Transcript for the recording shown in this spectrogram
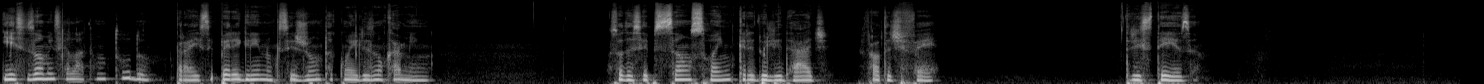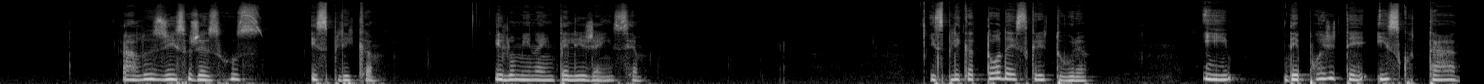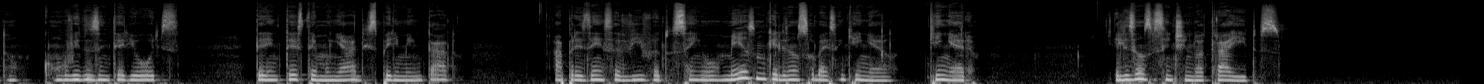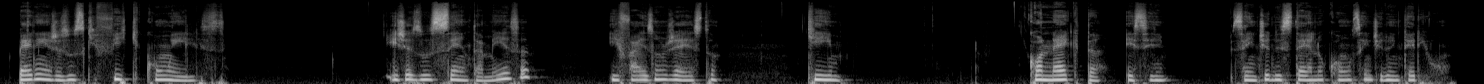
E esses homens relatam tudo para esse peregrino que se junta com eles no caminho sua decepção, sua incredulidade, falta de fé, tristeza. À luz disso, Jesus explica, ilumina a inteligência, explica toda a Escritura e, depois de ter escutado com ouvidos interiores, terem testemunhado, experimentado, a presença viva do Senhor, mesmo que eles não soubessem quem ela, quem era. Eles vão se sentindo atraídos. Pedem a Jesus que fique com eles. E Jesus senta à mesa e faz um gesto que conecta esse sentido externo com o sentido interior.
